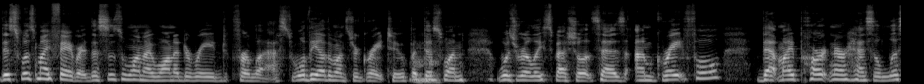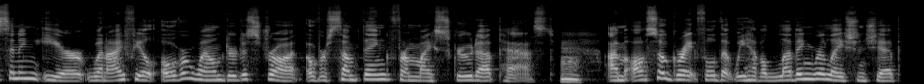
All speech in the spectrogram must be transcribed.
This was my favorite. This is the one I wanted to read for last. Well, the other ones are great too, but this mm-hmm. one was really special. It says, I'm grateful that my partner has a listening ear when I feel overwhelmed or distraught over something from my screwed up past. Hmm. I'm also grateful that we have a loving relationship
